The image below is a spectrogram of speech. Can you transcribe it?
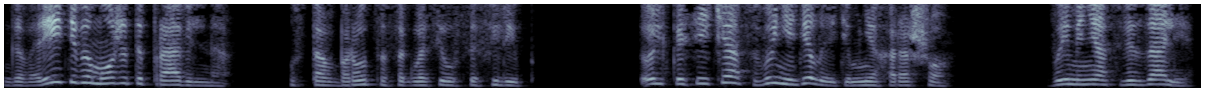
Говорите вы, может, и правильно. Устав бороться, согласился Филипп. Только сейчас вы не делаете мне хорошо. Вы меня связали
